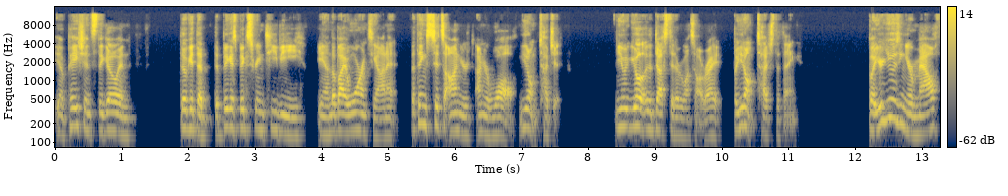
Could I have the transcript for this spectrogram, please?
you know patients they go and they'll get the the biggest big screen TV, you know, they'll buy a warranty on it. The thing sits on your on your wall. You don't touch it. You you'll dust it every once in a while, right? But you don't touch the thing but you're using your mouth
